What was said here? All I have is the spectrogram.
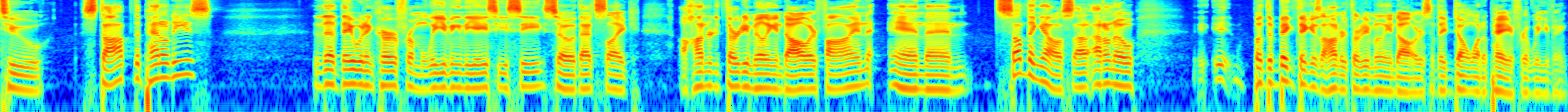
to stop the penalties that they would incur from leaving the ACC. So that's like a $130 million fine and then something else. I, I don't know. It, but the big thing is $130 million that they don't want to pay for leaving,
